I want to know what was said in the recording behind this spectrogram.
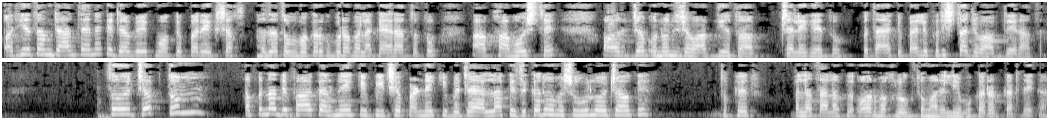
اور یہ تو ہم جانتے ہیں نا کہ جب ایک موقع پر ایک شخص حضرت ابو بکر کو برا بلا کہہ رہا تھا تو آپ خاموش تھے اور جب انہوں نے جواب دیا تو آپ چلے گئے تو بتایا کہ پہلے فرشتہ جواب دے رہا تھا۔ تو جب تم اپنا دفاع کرنے کے پیچھے پڑنے کی بجائے اللہ کے ذکر میں مشغول ہو جاؤ گے تو پھر اللہ تعالیٰ کو اور مخلوق تمہارے لیے مقرر کر دے گا۔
